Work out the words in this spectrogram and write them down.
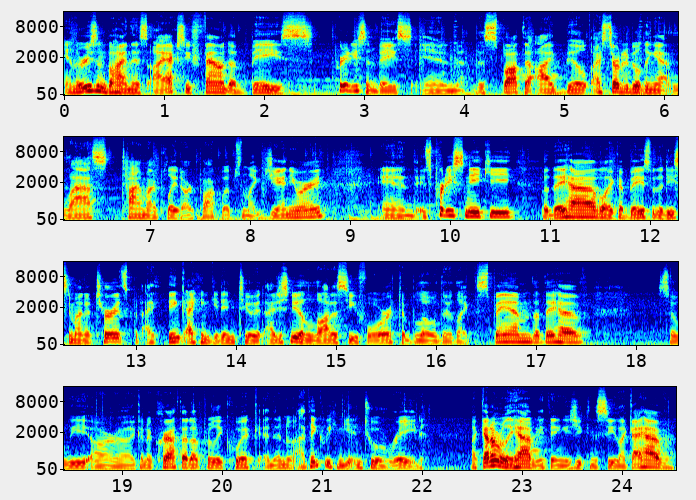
And the reason behind this, I actually found a base pretty decent base in the spot that I built. I started building at last time I played Arkpocalypse in like January. And it's pretty sneaky, but they have like a base with a decent amount of turrets, but I think I can get into it. I just need a lot of C4 to blow their like spam that they have. So we are uh, going to craft that up really quick, and then I think we can get into a raid. Like, I don't really have anything, as you can see. Like, I have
